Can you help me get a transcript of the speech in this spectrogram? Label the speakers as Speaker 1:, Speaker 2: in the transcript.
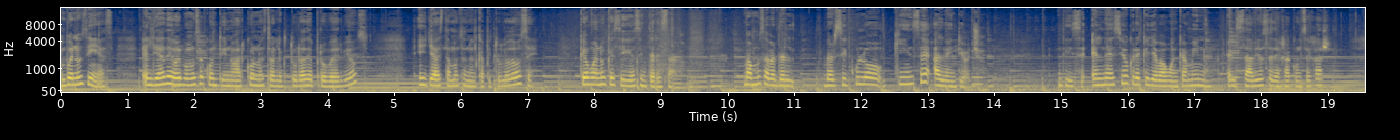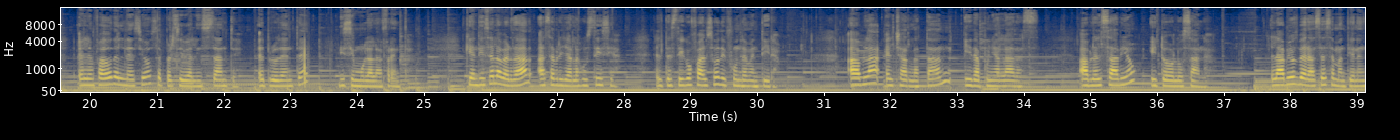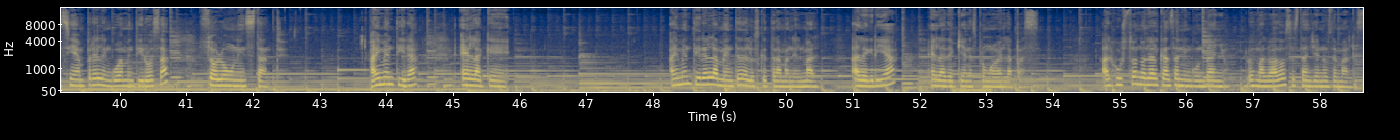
Speaker 1: Buenos días. El día de hoy vamos a continuar con nuestra lectura de Proverbios y ya estamos en el capítulo 12. Qué bueno que sigues interesado. Vamos a ver del versículo 15 al 28. Dice, el necio cree que lleva buen camino, el sabio se deja aconsejar. El enfado del necio se percibe al instante, el prudente disimula la afrenta. Quien dice la verdad hace brillar la justicia, el testigo falso difunde mentira. Habla el charlatán y da puñaladas. Habla el sabio y todo lo sana. Labios veraces se mantienen siempre, lengua mentirosa solo un instante. Hay mentira en la que hay mentira en la mente de los que traman el mal, alegría en la de quienes promueven la paz. Al justo no le alcanza ningún daño, los malvados están llenos de males.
